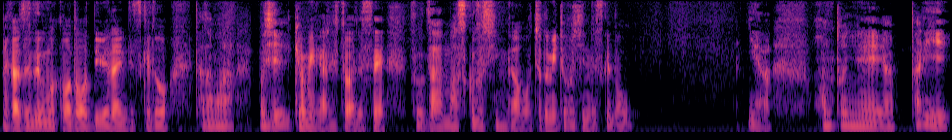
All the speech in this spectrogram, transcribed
なんか全然うまくまとまって言えないんですけど、ただまあ、もし興味がある人はですね、そのザ・マスクドシンガーをちょっと見てほしいんですけど、いや、本当にね、やっぱり、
